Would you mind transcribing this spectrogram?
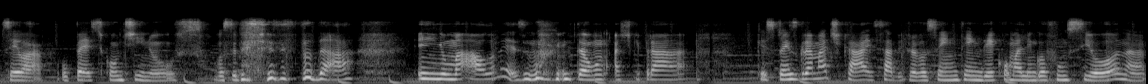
sei lá, o past continuous, você precisa estudar em uma aula mesmo. Então, acho que para questões gramaticais, sabe, para você entender como a língua funciona,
